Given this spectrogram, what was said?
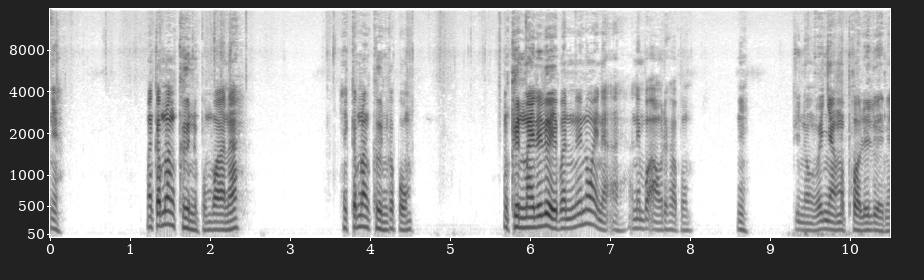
เนี่ย มันกำลังขึ้นผมว่านะเห็ดกำลังขึ้นครับผม มันขึ้นมาเรื่อยๆมันน้อยๆเนี่ยอันนี้บ่เอาเด้วยครับผม นี่ พี่น้องเอ้ยยังมาพอเรื่อยๆไหม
